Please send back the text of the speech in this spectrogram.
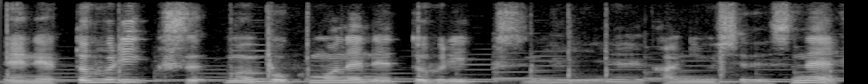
ネットフリックス。もう僕もね、ネットフリックスに加入してですね、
